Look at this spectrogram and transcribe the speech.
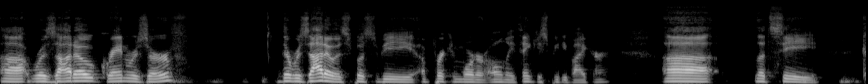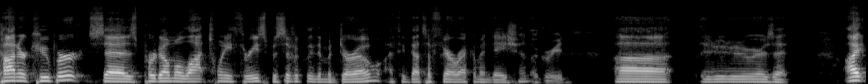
uh, Rosado Grand Reserve. The Rosado is supposed to be a brick and mortar only. Thank you, Speedy Biker. Uh, let's see. Connor Cooper says Perdomo Lot 23, specifically the Maduro. I think that's a fair recommendation. agreed. Uh, where is it? I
